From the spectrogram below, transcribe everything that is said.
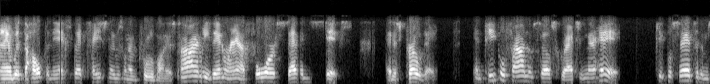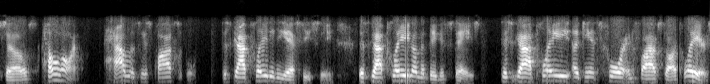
And with the hope and the expectation he was going to improve on his time, he then ran a 4.76 at his pro day. And people found themselves scratching their head. People said to themselves, hold on, how is this possible? This guy played in the SEC. This guy played on the biggest stage. this guy played against four and five star players.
